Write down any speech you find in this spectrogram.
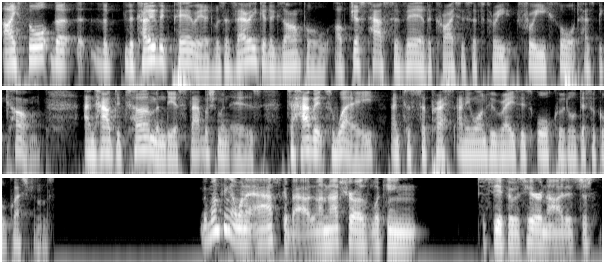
I thought that uh, the, the COVID period was a very good example of just how severe the crisis of free, free thought has become and how determined the establishment is to have its way and to suppress anyone who raises awkward or difficult questions. The one thing I want to ask about, and I'm not sure I was looking to see if it was here or not, is just,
